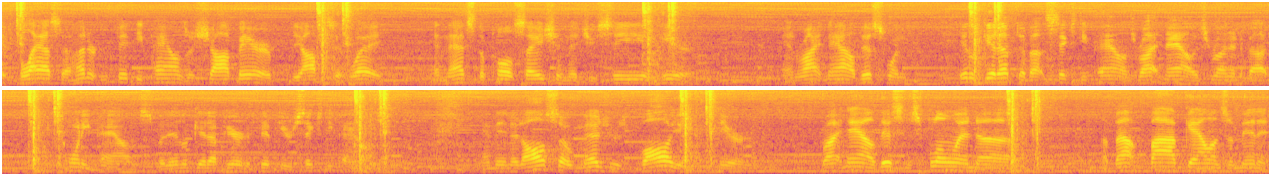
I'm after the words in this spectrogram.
it blasts 150 pounds of shop air the opposite way. And that's the pulsation that you see and hear. And right now this one it'll get up to about 60 pounds. Right now it's running about 20 pounds, but it'll get up here to 50 or 60 pounds. And then it also measures volume here. Right now this is flowing uh, about five gallons a minute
